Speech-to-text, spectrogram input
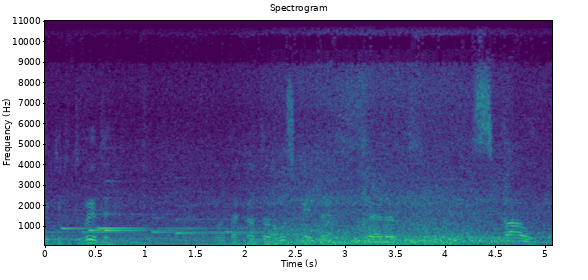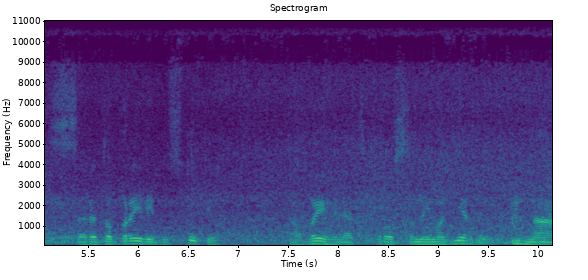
Дивіться, які тут види. Отака дорожка йде серед скал. серед обривів уступів. А вигляд просто неймовірний на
